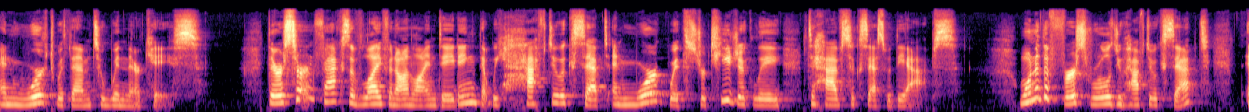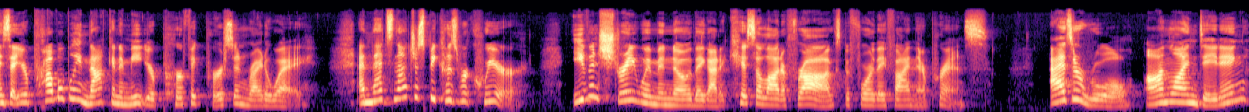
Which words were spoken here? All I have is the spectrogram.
and worked with them to win their case. There are certain facts of life in online dating that we have to accept and work with strategically to have success with the apps. One of the first rules you have to accept is that you're probably not going to meet your perfect person right away. And that's not just because we're queer. Even straight women know they gotta kiss a lot of frogs before they find their prince. As a rule, online dating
